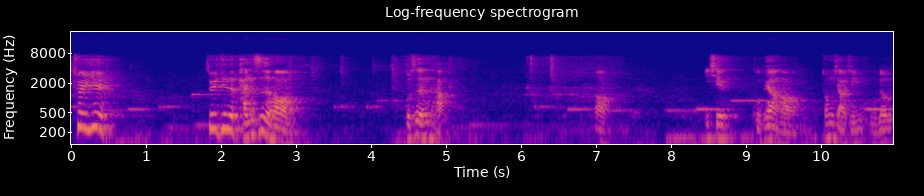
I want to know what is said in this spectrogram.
最近最近的盘势哈，不是很好，哦，一些股票哈，中小型股都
